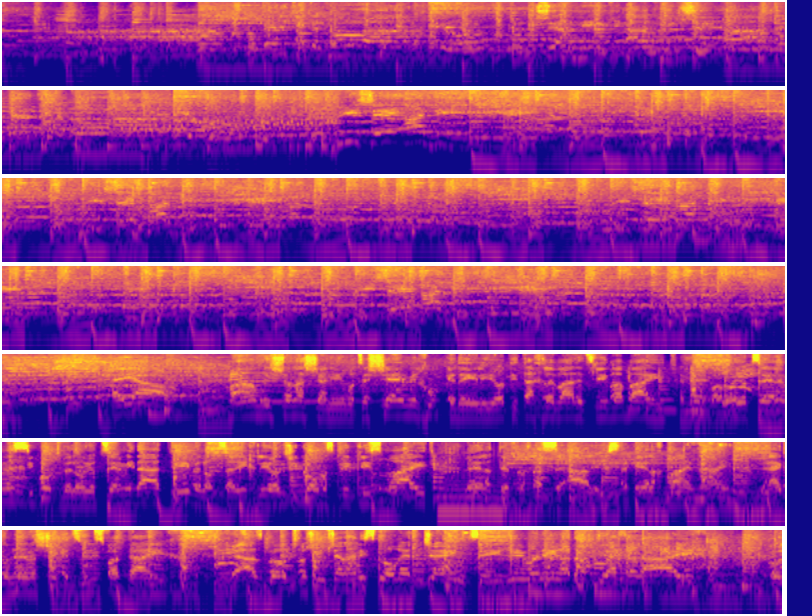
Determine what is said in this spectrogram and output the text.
ראשונה שאני רוצה שהם ילכו כדי להיות איתך לבד אצלי בבית. אני כבר לא יוצא למסיבות ולא יוצא מדעתי ולא צריך להיות שיכור מספיק לי ספרייט ללטף לך את השיער, להסתכל לך בעיניים. אולי גם לנשק את זוג שפתייך. ואז בעוד שלושים שנה נזכור איך כשהיינו צעירים אני רדפתי אחרייך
